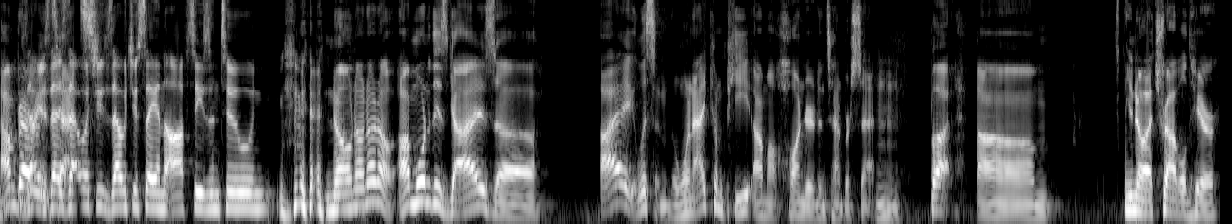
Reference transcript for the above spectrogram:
I'm is very that- is, that, is that what you is that what you say in the off season too? No, no, no, no. I'm one of these guys. Uh, I listen when I compete, I'm 110. percent Mm-hmm. But um, you know, I traveled here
